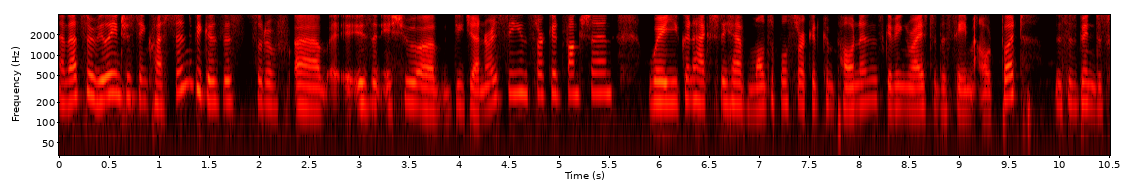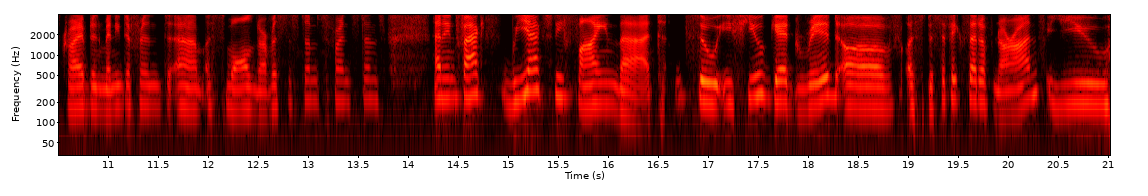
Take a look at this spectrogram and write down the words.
And that's a really interesting question because this sort of uh, is an issue of degeneracy in circuit function, where you can actually have multiple circuit components giving rise to the same output. This has been described in many different um, uh, small nervous systems, for instance. And in fact, we actually find that. So if you get rid of a specific set of neurons, you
